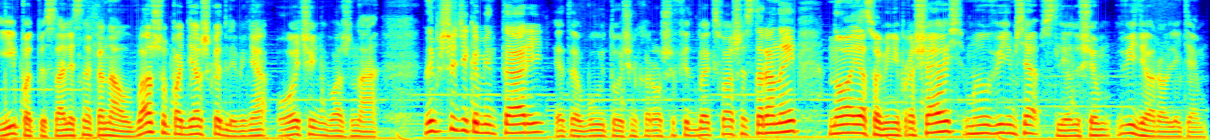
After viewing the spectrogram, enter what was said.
и подписались на канал. Ваша поддержка для меня очень важна. Напишите комментарий, это будет очень хороший фидбэк с вашей стороны. Ну а я с вами не прощаюсь, мы увидимся в следующем видеоролике.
